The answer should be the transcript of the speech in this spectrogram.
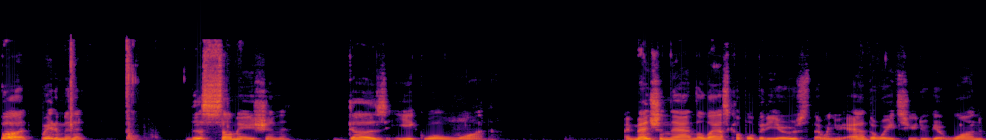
but wait a minute, this summation does equal 1. I mentioned that in the last couple videos, that when you add the weights, you do get 1.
